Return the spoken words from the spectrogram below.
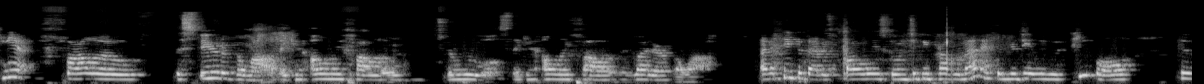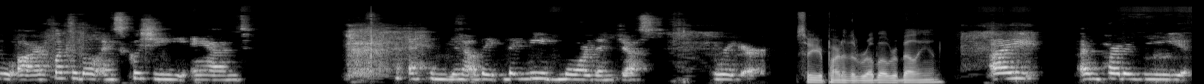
can't follow the spirit of the law. They can only follow the rules. They can only follow the letter of the law. And I think that that is always going to be problematic when you're dealing with people who are flexible and squishy and, and you know, they, they need more than just rigor. So you're part of the Robo Rebellion. I I am part of the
